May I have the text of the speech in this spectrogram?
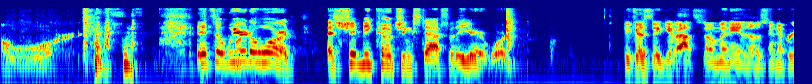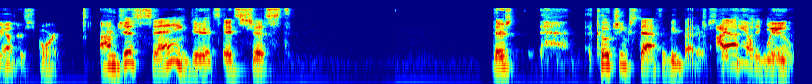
award. It's a weird award. It should be coaching staff of the year award. because they give out so many of those in every other sport. I'm just saying, dude. It's it's just there's a coaching staff would be better. Staff I can't wait.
